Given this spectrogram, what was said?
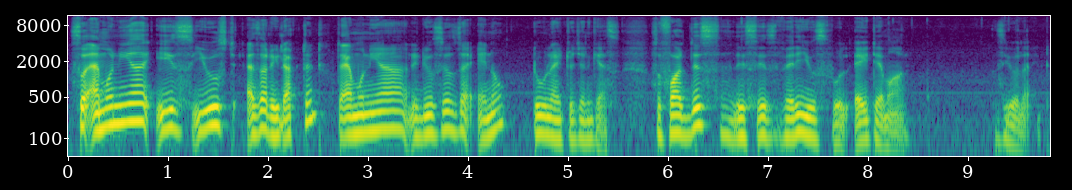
So, ammonia is used as a reductant, the ammonia reduces the NO2 nitrogen gas. So, for this, this is very useful 8-MR zeolite.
